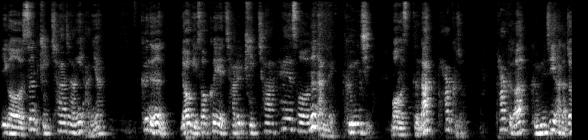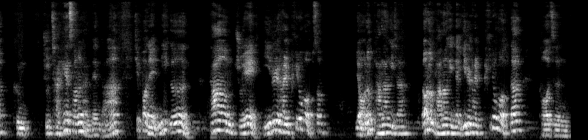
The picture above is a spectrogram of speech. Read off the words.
이것은 주차장이 아니야. 그는 여기서 그의 차를 주차해서는 안 돼. 금지. must not park죠. park가 금지하다죠. 금 주차해서는 안 된다. 10번에 닉은 다음 주에 일을 할 필요가 없어. 여름 방학이자 여름 방학인데 일을 할 필요가 없다. doesn't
